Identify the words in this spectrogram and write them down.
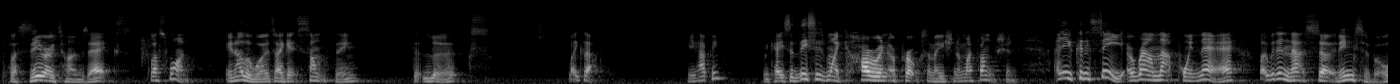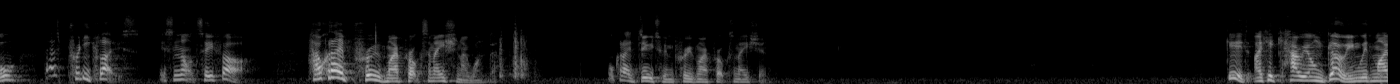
plus 0 times x plus 1. In other words, I get something that looks like that. Are you happy? Okay, so this is my current approximation of my function. And you can see around that point there, like within that certain interval, that's pretty close. It's not too far. How can I improve my approximation, I wonder? What can I do to improve my approximation? Good, I could carry on going with my,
